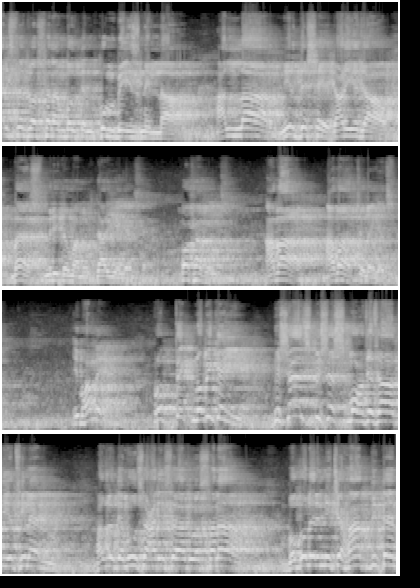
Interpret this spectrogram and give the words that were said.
আলী সালাতাম বলতেন কুম্বে ইজনিল্লাহ আল্লাহর নির্দেশে দাঁড়িয়ে যাও। ব্যাস, মৃত মানুষ দাঁড়িয়ে গেছে। কথা বলছে। আবার আবার চলে গেছে। এভাবে প্রত্যেক নবীকেই বিশেষ বিশেষ মজেজা দিয়েছিলেন। হজরত মুসা আলী সালাম বগলের নিচে হাত দিতেন,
